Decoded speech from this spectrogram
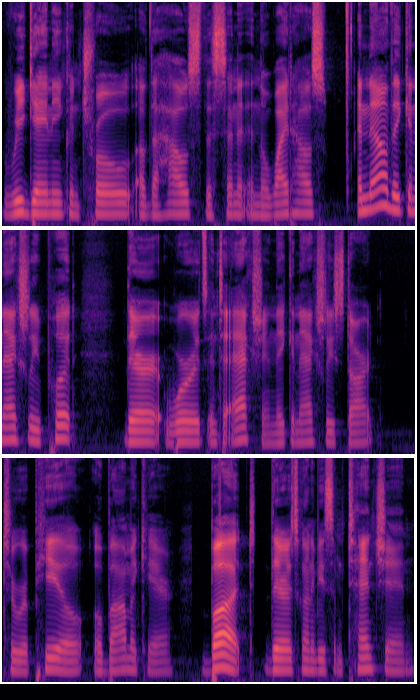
regaining control of the House, the Senate, and the White House. And now they can actually put their words into action. They can actually start to repeal Obamacare, but there's going to be some tension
